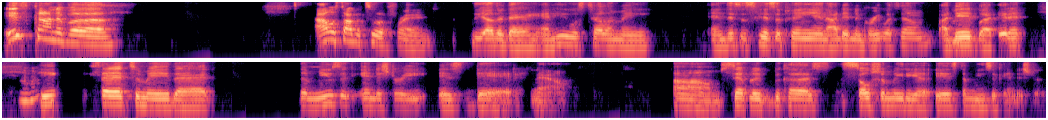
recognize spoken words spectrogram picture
it's kind of a I was talking to a friend the other day, and he was telling me, and this is his opinion. I didn't agree with him. I mm-hmm. did, but I didn't. Mm-hmm. He said to me that the music industry is dead now, um, simply because social media is the music industry,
